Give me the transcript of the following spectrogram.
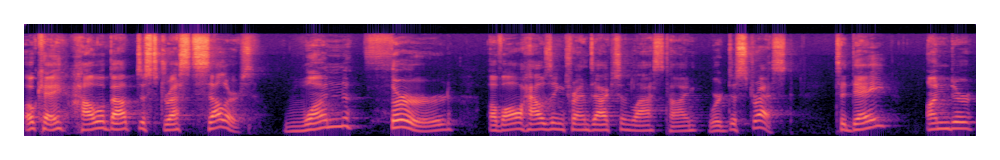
Okay, how about distressed sellers? One third of all housing transactions last time were distressed. Today, under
